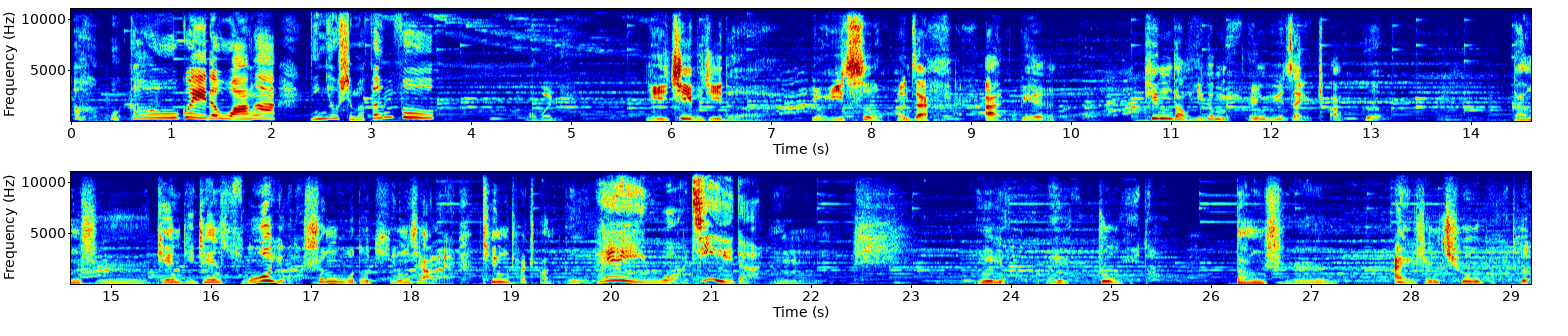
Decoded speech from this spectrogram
哦，我高贵的王啊，您有什么吩咐？我问你，你记不记得有一次我们在海岸边听到一个美人鱼在唱歌？当时天地间所有的生物都停下来听她唱歌。哎，我记得。嗯，你有没有注意到，当时爱神丘比特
